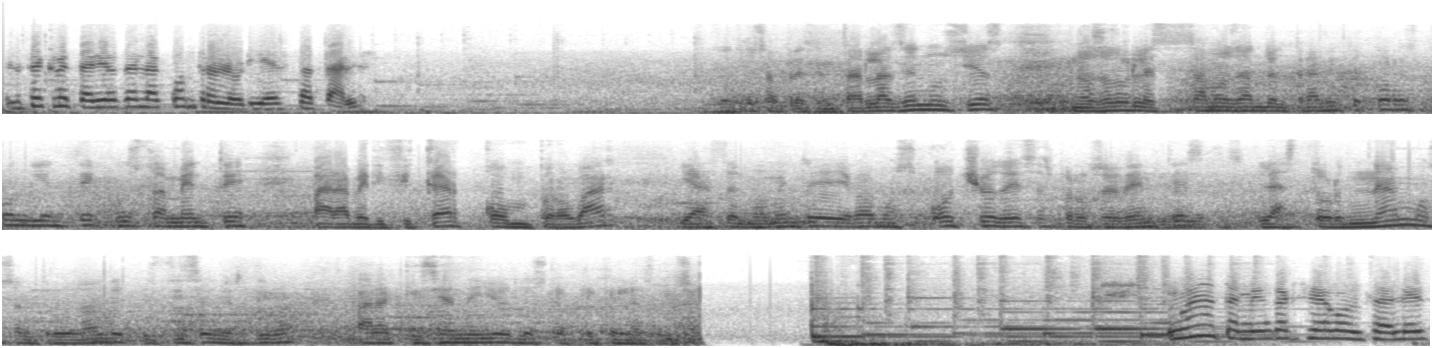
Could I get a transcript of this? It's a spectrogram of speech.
el secretario de la Contraloría Estatal nosotros a presentar las denuncias. Nosotros les estamos dando el trámite correspondiente justamente para verificar, comprobar y hasta el momento ya llevamos ocho de esas procedentes, las tornamos al Tribunal de Justicia Administrativa para que sean ellos los que apliquen la sanción. También García González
